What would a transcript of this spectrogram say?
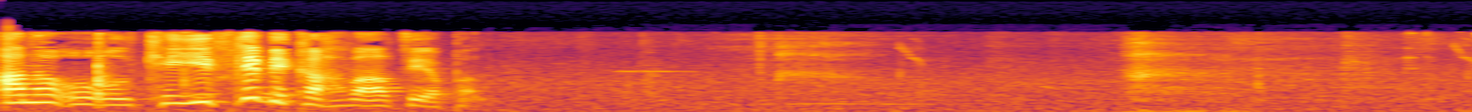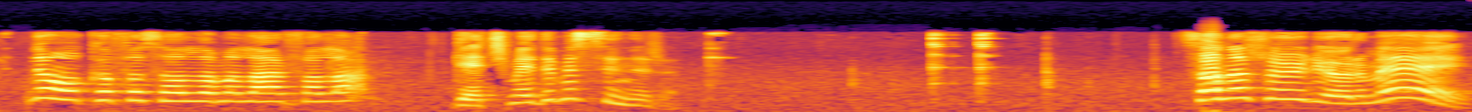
ana oğul keyifli bir kahvaltı yapalım. Ne o kafa sallamalar falan? Geçmedi mi sinirin? Sana söylüyorum hey.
